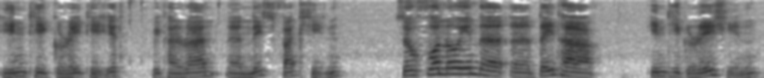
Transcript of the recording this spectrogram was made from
integrated. We can run uh, this function. So following the uh, data integration,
